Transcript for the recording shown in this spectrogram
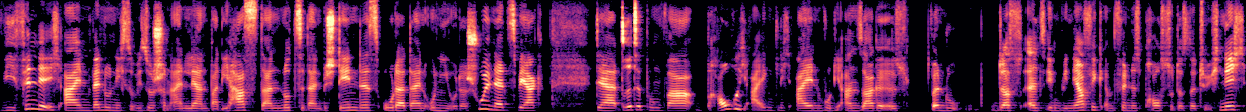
wie finde ich einen? Wenn du nicht sowieso schon einen Lernbuddy hast, dann nutze dein bestehendes oder dein Uni- oder Schulnetzwerk. Der dritte Punkt war, brauche ich eigentlich einen, wo die Ansage ist, wenn du das als irgendwie nervig empfindest, brauchst du das natürlich nicht,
